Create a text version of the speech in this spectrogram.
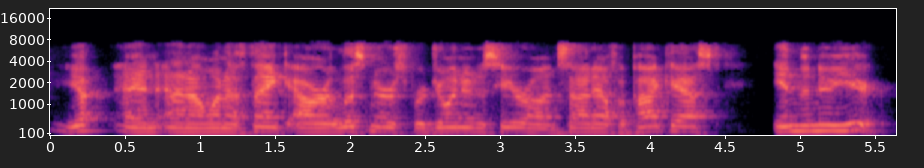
yep, and, and I want to thank our listeners for joining us here on Side Alpha Podcast in the new year.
